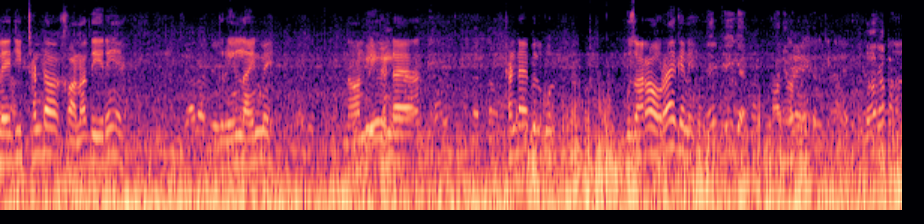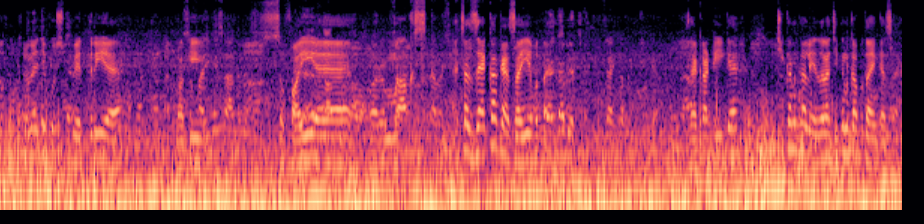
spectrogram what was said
ले जी ठंडा खाना दे रहे हैं। ग्रीन लाइन में। नान भी ठंडा है। ठंडा है बिल्कुल। गुजारा हो रहा है कि नहीं? ठीक है चलें जी कुछ बेहतरी है। बाकी सफ़ाई है और अच्छा जैका कैसा है ये बताएँ। भी अच्छा जैका ठीक है। चिकन का लें ज़रा चिकन का बताएँ कैसा है।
